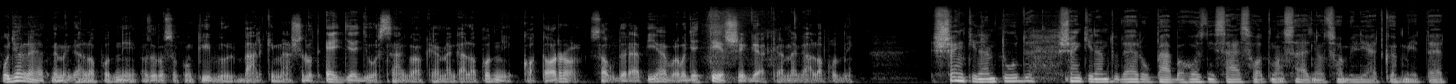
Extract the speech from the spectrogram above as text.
Hogyan lehetne megállapodni az oroszokon kívül bárki mással? Ott egy-egy országgal kell megállapodni? Katarral? Szaudarábiával? Vagy egy térséggel kell megállapodni? Senki nem tud, senki nem tud Európába hozni 160-180 milliárd köbmétert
